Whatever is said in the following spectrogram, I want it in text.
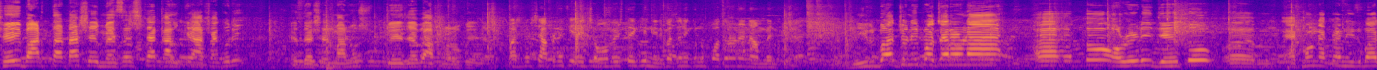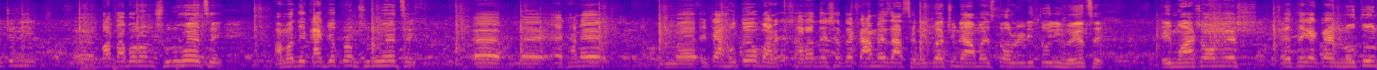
সেই বার্তাটা, সেই মেসেজটা কালকে আশা করি দেশের মানুষ পেয়ে যাবে আপনারাও পেয়ে যাবে। পাশাপাশি আপনারা কি এই সমাবেশ থেকে কি নির্বাচনী কোনো প্রচারণায় নামবেন কিনা? নির্বাচনী প্রচারণা তো অলরেডি যেহেতু এখন একটা নির্বাচনী বাতাবরণ শুরু হয়েছে আমাদের কার্যক্রম শুরু হয়েছে এখানে এটা হতেও পারে সারা দেশে তো একটা আমেজ আছে নির্বাচনী আমেজ তো অলরেডি তৈরি হয়েছে। এই মহাসমাবেশ থেকে একটা নতুন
